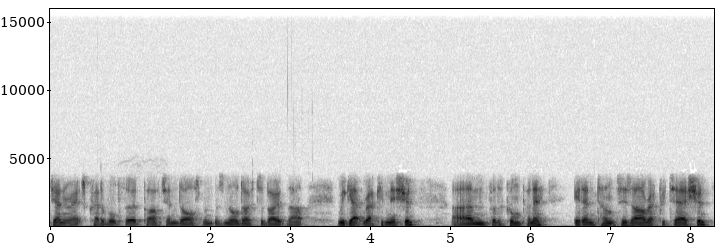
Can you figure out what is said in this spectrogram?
generates credible third party endorsement. There's no doubt about that. We get recognition um, for the company. It enhances our reputation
